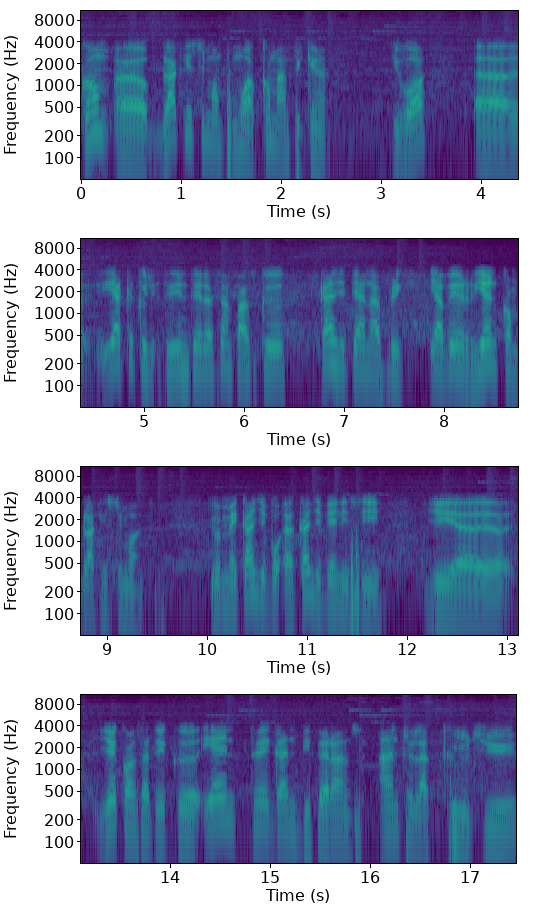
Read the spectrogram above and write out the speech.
Comme euh, Black History Month, pour moi, comme africain, tu vois, euh, il y a quelque chose, c'est intéressant parce que quand j'étais en Afrique, il n'y avait rien comme Black History Month. Mais quand je, vois- euh, quand je viens ici, j'ai euh, constaté qu'il y a une très grande différence entre la culture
